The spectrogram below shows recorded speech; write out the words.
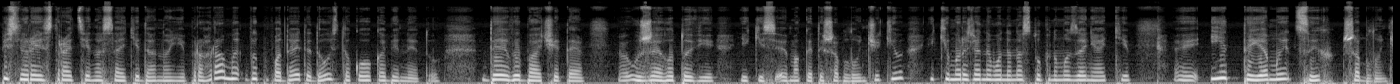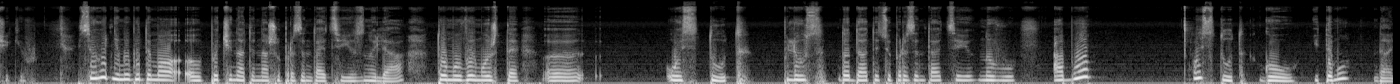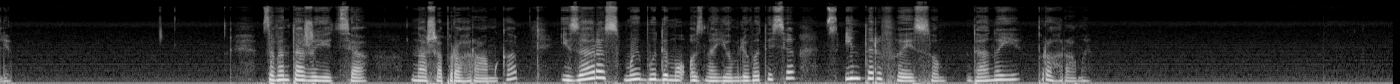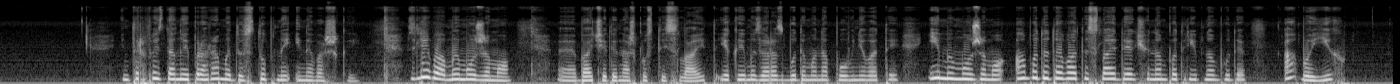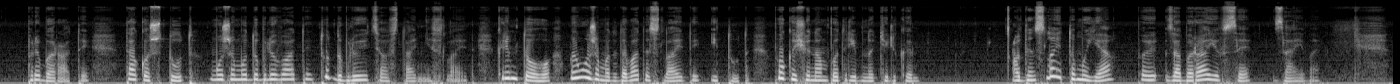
Після реєстрації на сайті даної програми ви попадаєте до ось такого кабінету, де ви бачите вже готові якісь е, макети шаблончиків, які ми розглянемо на наступному занятті, е, і теми цих шаблончиків. Сьогодні ми будемо е, починати нашу презентацію з нуля, тому ви можете е, ось тут плюс додати цю презентацію нову, або ось тут Go, ідемо далі. Завантажується наша програмка, і зараз ми будемо ознайомлюватися з інтерфейсом даної програми. Інтерфейс даної програми доступний і не важкий. Зліва ми можемо е, бачити наш пустий слайд, який ми зараз будемо наповнювати, і ми можемо або додавати слайди, якщо нам потрібно буде, або їх прибирати. Також тут можемо дублювати, тут дублюється останній слайд. Крім того, ми можемо додавати слайди і тут. Поки що нам потрібно тільки один слайд, тому я забираю все зайве.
